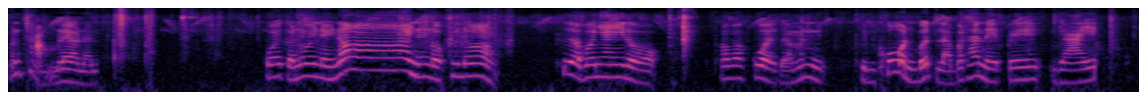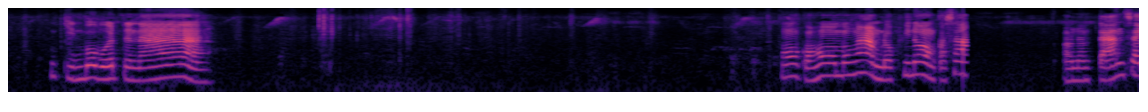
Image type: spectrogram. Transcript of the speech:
มันฉ่ำแล้วนั่นกล้วยกับน่วยน้อยๆหนึงดอกพี่น้อง เครือบ่ใหญ่ดอก เพราะว่ากล้วยกับมันขึ้นโค่นเบิดละบ่ท่านได้ไปย้ายกินบ่เบิดน่ะนะห่อก็ห่อบ่งามดอกพี่น้องก็ซ่าเอาน้ำตาลใส่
